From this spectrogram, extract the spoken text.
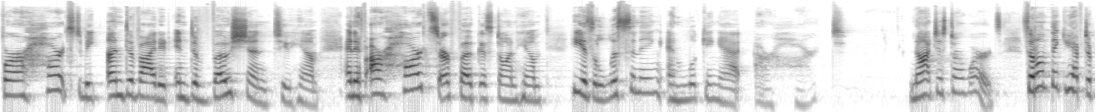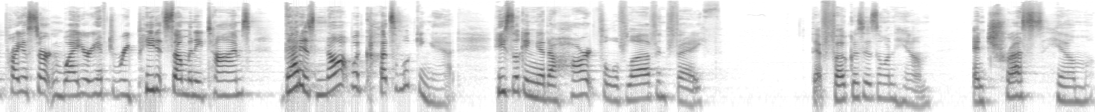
for our hearts to be undivided in devotion to Him. And if our hearts are focused on Him, He is listening and looking at our heart, not just our words. So don't think you have to pray a certain way or you have to repeat it so many times. That is not what God's looking at. He's looking at a heart full of love and faith that focuses on Him and trusts Him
